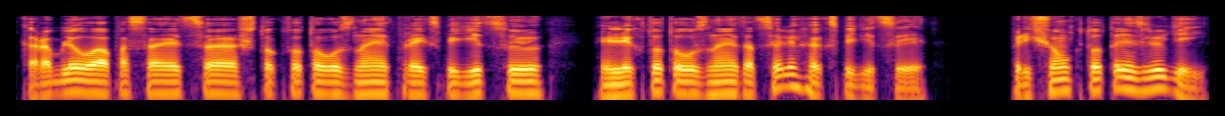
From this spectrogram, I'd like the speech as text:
Кораблева опасается, что кто-то узнает про экспедицию или кто-то узнает о целях экспедиции. Причем кто-то из людей.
